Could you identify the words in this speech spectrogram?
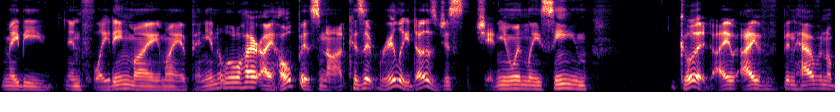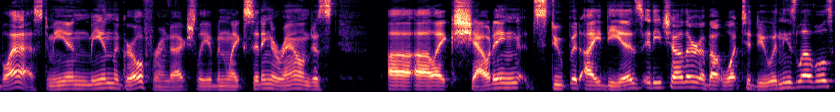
maybe inflating my my opinion a little higher. I hope it's not because it really does just genuinely seem good. I I've been having a blast. Me and me and the girlfriend actually have been like sitting around just uh, uh, like shouting stupid ideas at each other about what to do in these levels,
